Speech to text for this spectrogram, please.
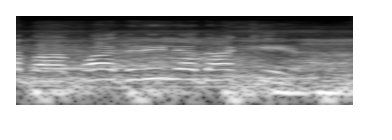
Eba, a quadrilha daqui.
